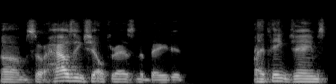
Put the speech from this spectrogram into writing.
Um, so housing shelter hasn't abated. I think, James,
